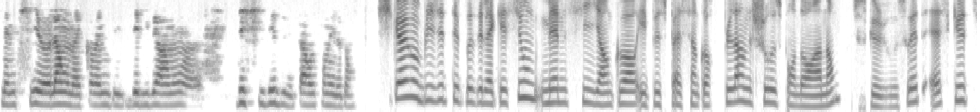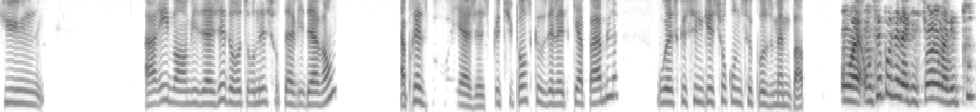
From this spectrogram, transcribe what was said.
même si là on a quand même délibérément décidé de ne pas retourner dedans. Je suis quand même obligée de te poser la question, même s'il encore, il peut se passer encore plein de choses pendant un an, tout ce que je vous souhaite. Est-ce que tu arrive à envisager de retourner sur ta vie d'avant? Après ce voyage Est-ce que tu penses que vous allez être capable ou est-ce que c'est une question qu'on ne se pose même pas? Ouais, on s'est posé la question, on avait tout,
